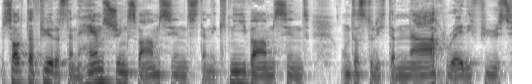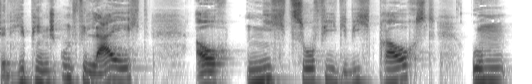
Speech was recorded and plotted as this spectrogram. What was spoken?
sorg dafür, dass deine Hamstrings warm sind, deine Knie warm sind und dass du dich danach ready fühlst für einen Hip Hinge und vielleicht auch nicht so viel Gewicht brauchst, um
